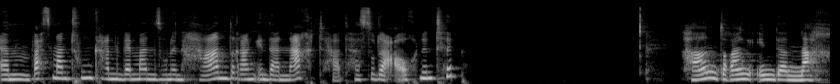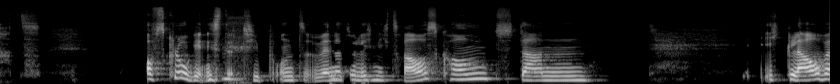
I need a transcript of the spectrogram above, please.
ähm, was man tun kann, wenn man so einen Harndrang in der Nacht hat. Hast du da auch einen Tipp? Harndrang in der Nacht. Aufs Klo gehen ist der Tipp. Und wenn natürlich nichts rauskommt, dann ich glaube,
